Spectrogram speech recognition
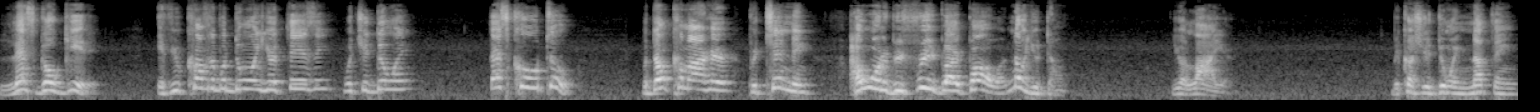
let's go get it. If you're comfortable doing your thizzy, what you're doing, that's cool too. But don't come out here pretending, I want to be free, black power. No, you don't. You're a liar. Because you're doing nothing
